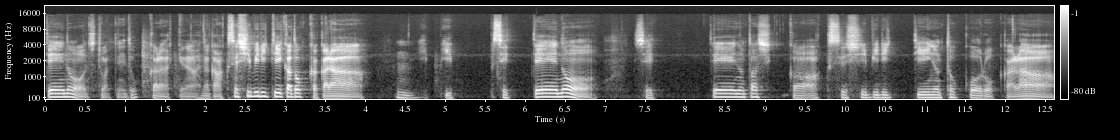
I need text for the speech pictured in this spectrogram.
定のちょっと待ってねどっからだっけななんかアクセシビリティかどっかからうん、い設定の設定の確かアクセシビリティのところから、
